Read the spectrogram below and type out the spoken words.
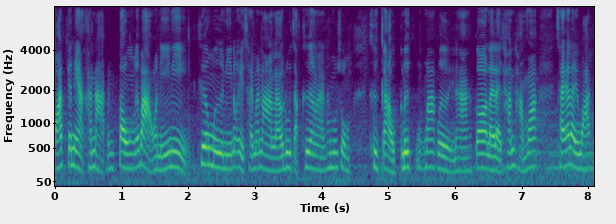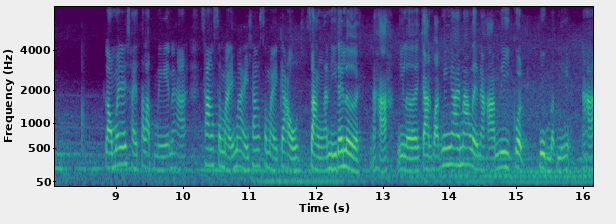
วัดกันเนี่ยขนาดมันตรงหรือเปล่าวันนี้นี่เครื่องมือนี้น้องเอกใช้มานานแล้วดูจากเครื่องนะท่านผู้ชมคือเก่ากลึกมากๆเลยนะคะก็หลาย ๆ ท่านถามว่าใช้อะไรวัด เราไม่ได้ใช้ตลับเมตรนะคะช่างสมัยใหม่ช่างสมัยเก่าสั่งอันนี้ได้เลยนะคะนี่เลยการวัดง่ายๆมากเลยนะคะนี่กดปุ่มแบบนี้นะคะ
